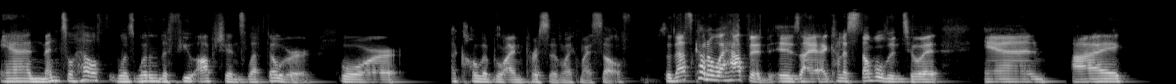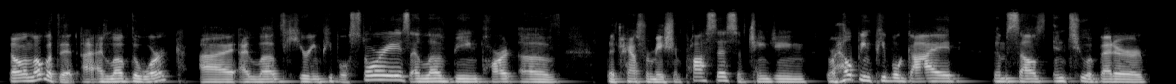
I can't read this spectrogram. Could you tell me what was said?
And mental health was one of the few options left over for a colorblind person like myself. So that's kind of what happened is I, I kind of stumbled into it and I fell in love with it. I, I love the work. I, I love hearing people's stories. I love being part of the transformation process of changing or helping people guide themselves into a better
